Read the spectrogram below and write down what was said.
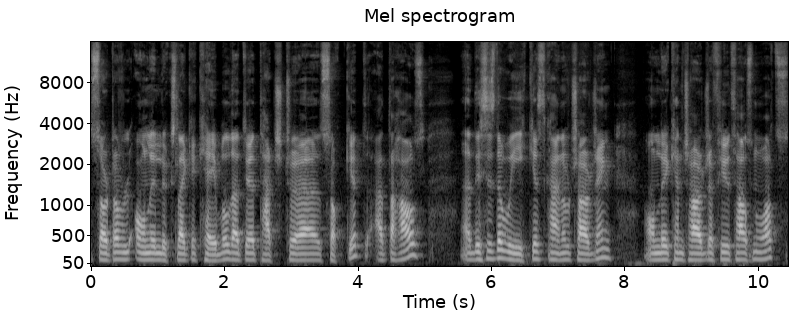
sort of only looks like a cable that you attach to a socket at the house. Uh, this is the weakest kind of charging, only can charge a few thousand watts.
